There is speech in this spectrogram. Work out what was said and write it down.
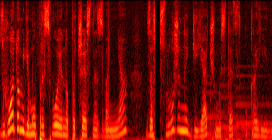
Згодом йому присвоєно почесне звання Заслужений діяч мистецтв України.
